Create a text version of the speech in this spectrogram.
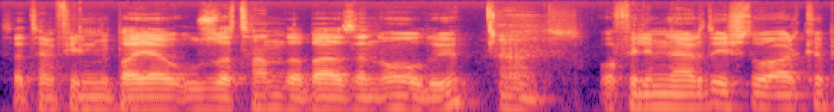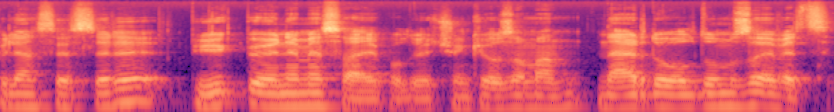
Zaten filmi bayağı uzatan da bazen o oluyor. Evet. O filmlerde işte o arka plan sesleri büyük bir öneme sahip oluyor. Çünkü o zaman nerede olduğumuzu evet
